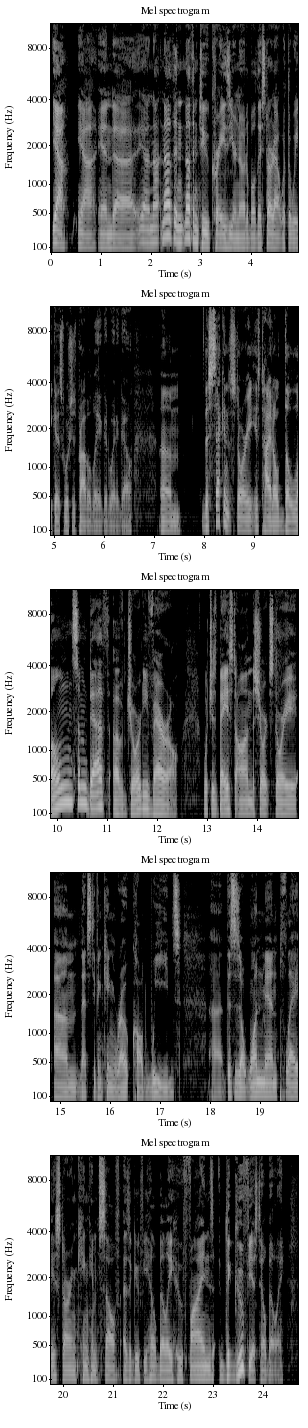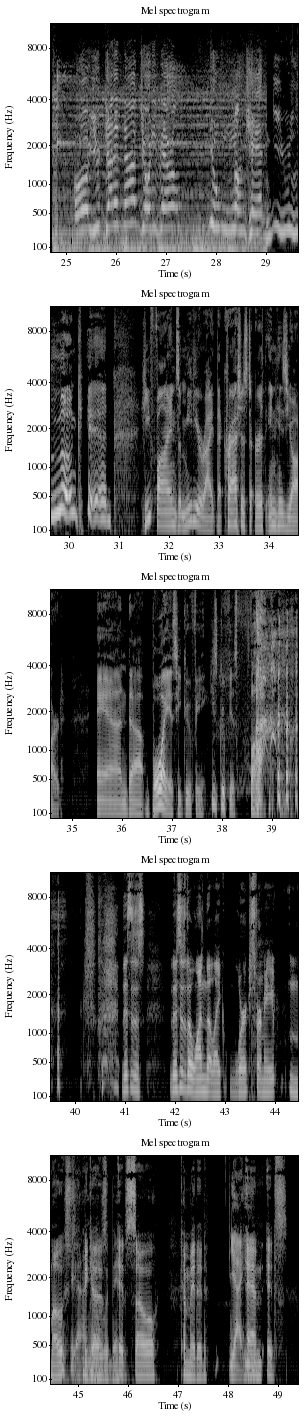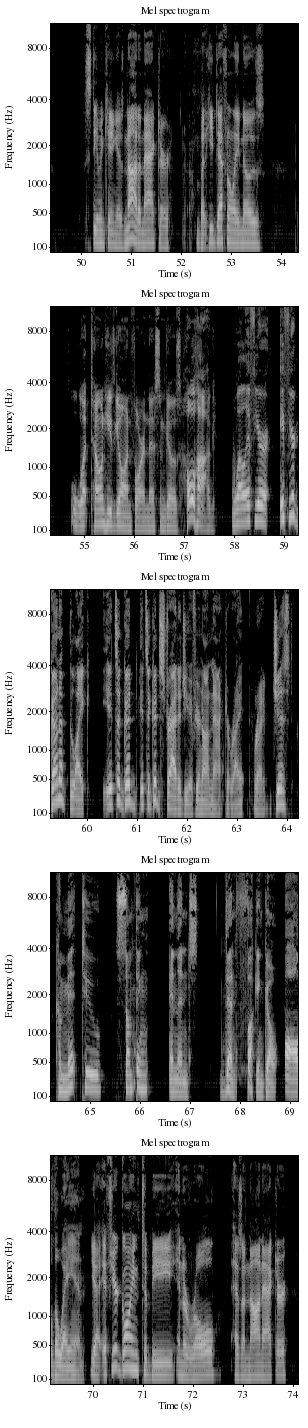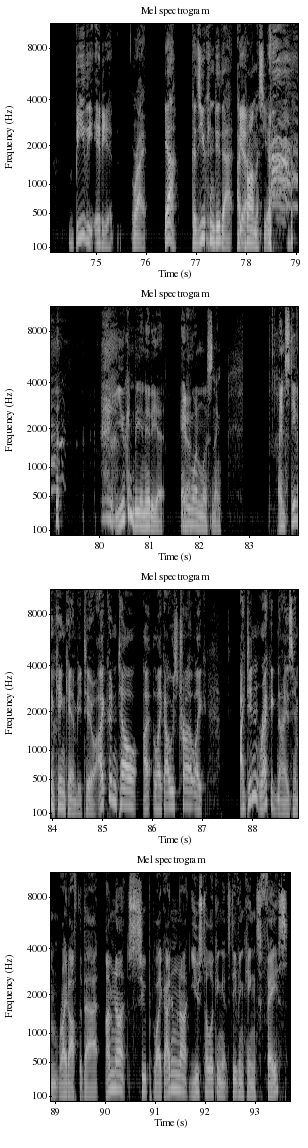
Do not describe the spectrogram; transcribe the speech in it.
Yeah, yeah, and uh, yeah, not nothing, nothing too crazy or notable. They start out with the weakest, which is probably a good way to go. Um, the second story is titled "The Lonesome Death of Jordy Verrill," which is based on the short story um, that Stephen King wrote called "Weeds." Uh, this is a one man play starring King himself as a goofy hillbilly who finds the goofiest hillbilly. Oh, you done it now, Jordy Verrill? You monkhead. You lunkhead. He finds a meteorite that crashes to Earth in his yard. And uh, boy, is he goofy. He's goofy as fuck. this is this is the one that like works for me most Yeah, I knew it because be. it's so committed yeah, he, and it's Stephen King is not an actor, but he definitely knows what tone he's going for in this and goes whole hog. well, if you're if you're gonna like, it's a good it's a good strategy if you're not an actor, right? Right. Just commit to something and then then fucking go all the way in. Yeah, if you're going to be in a role as a non-actor, be the idiot. Right. Yeah, because you can do that. I Yeah. promise you. you can be an idiot. Anyone listening. And Stephen King can be too. I couldn't tell. I like. I was trying. Like, I didn't recognize him right off the bat. I'm not super. Like, I'm not used to looking at Stephen King's face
